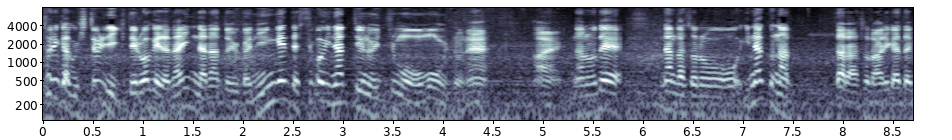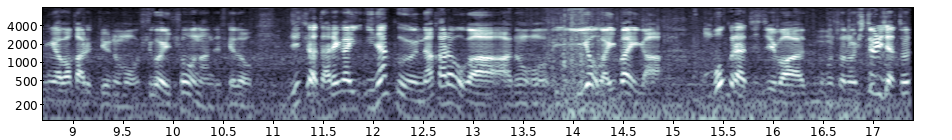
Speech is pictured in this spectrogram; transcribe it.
うとにかく一人で生きてるわけじゃないんだなというか人間ってすごいなっていうのをいつも思うんですよね。はい、なのでなんかそのいなくなったらそのありがたみが分かるっていうのもすごいそうなんですけど実は誰がいなくなかろうがあのいようがいばいが僕ら自身はもうその一人じゃと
